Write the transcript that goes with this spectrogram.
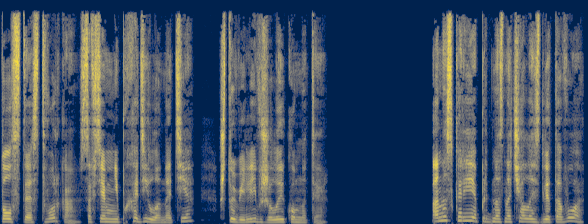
Толстая створка совсем не походила на те, что вели в жилые комнаты. Она скорее предназначалась для того,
